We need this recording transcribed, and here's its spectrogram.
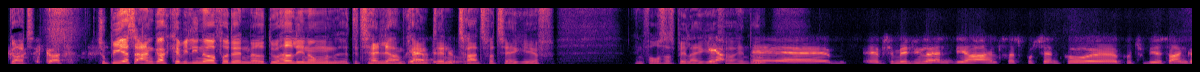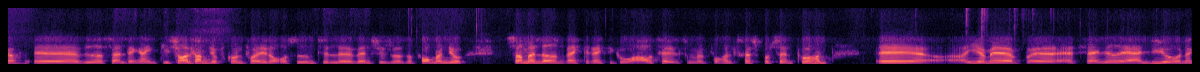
godt. Godt. Tobias Anker, kan vi lige nå at få den med? Du havde lige nogle øh, detaljer omkring Ja, den transfer til AGF. En forsvarsspiller AGF har hentet. øh, FC Midtjylland, de har 50 procent på, øh, på Tobias Anker øh, videresalg dengang. De solgte ham jo kun for et år siden til øh, Vendsyssel, og så får man jo så har man lavet en rigtig, rigtig god aftale, så man får 50 procent på ham. Øh, og i og med, øh, at salget er lige under,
